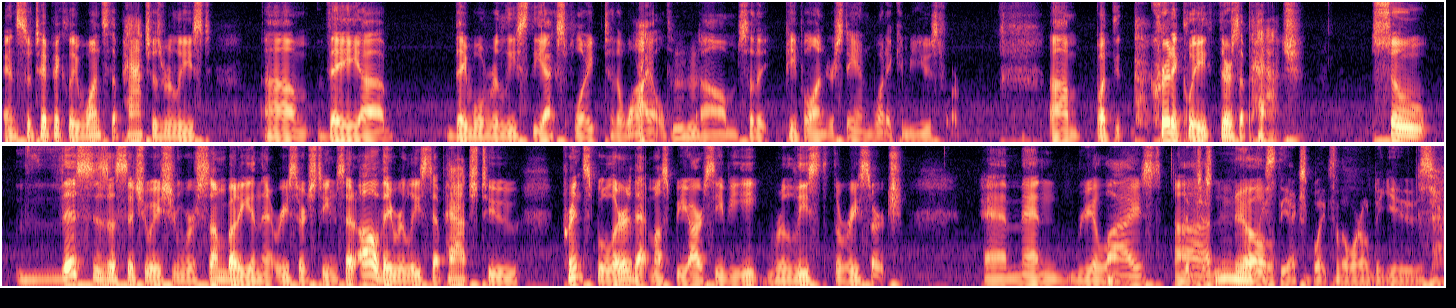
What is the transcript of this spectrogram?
and so typically once the patch is released, um, they uh, they will release the exploit to the wild, um, so that people understand what it can be used for. Um, but the, critically, there's a patch. So this is a situation where somebody in that research team said, "Oh, they released a patch to print spooler. That must be our CVE." Released the research, and then realized, uh, no. released the exploit to the world to use.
